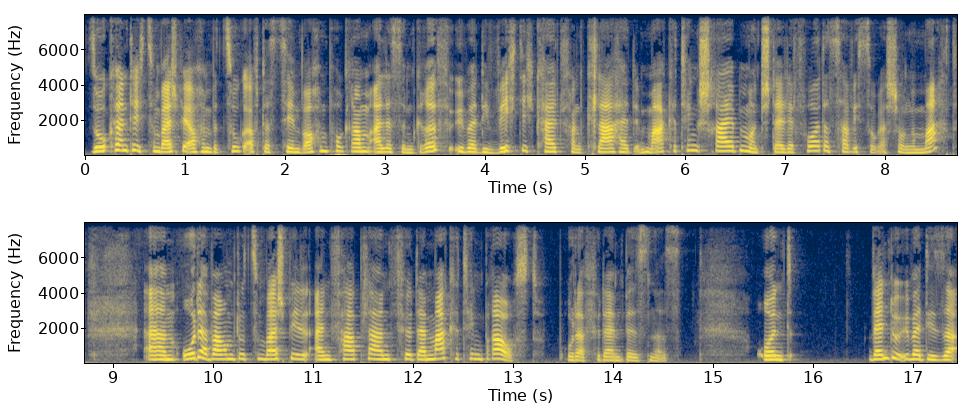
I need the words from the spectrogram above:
So könnte ich zum Beispiel auch in Bezug auf das 10-Wochen-Programm Alles im Griff über die Wichtigkeit von Klarheit im Marketing schreiben und stell dir vor, das habe ich sogar schon gemacht. Ähm, oder warum du zum Beispiel einen Fahrplan für dein Marketing brauchst oder für dein Business. Und wenn du über diese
